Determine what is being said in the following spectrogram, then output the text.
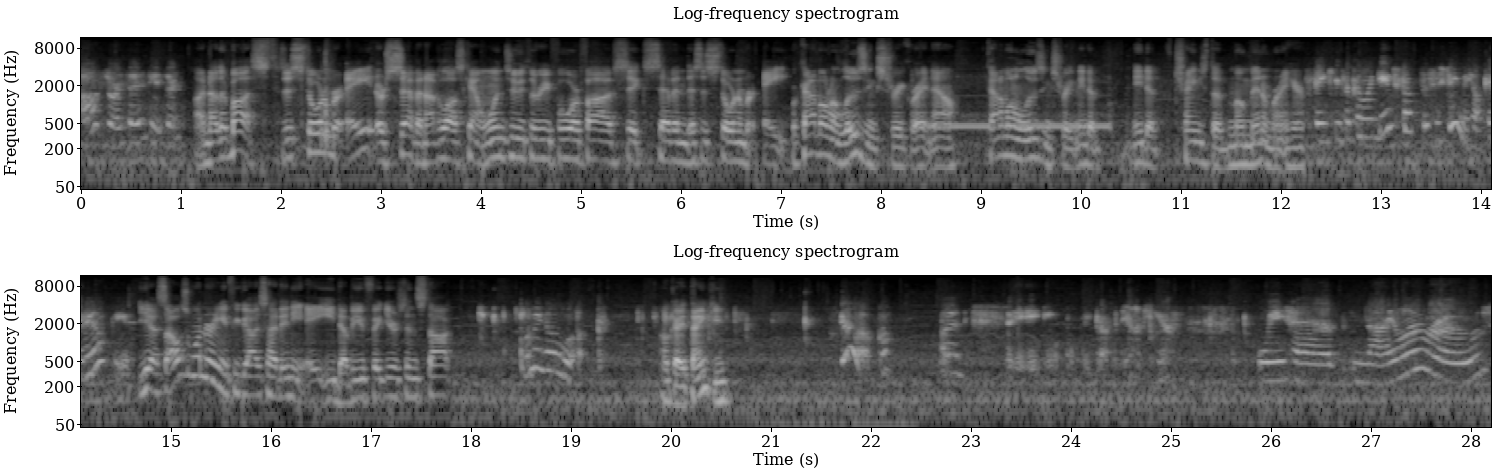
all store associates are. Another bust. Is this store number eight or seven? I've lost count. One, two, three, four, five, six, seven. This is store number eight. We're kind of on a losing streak right now. Kind of on a losing streak. Need to need to change the momentum right here. Thank you for calling GameStop. This is Jamie. How can I help you? Yes, I was wondering if you guys had any AEW figures in stock. Let me go look. Okay, thank you. You're welcome. Let's see what we got down here. We have Nyla Rose,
